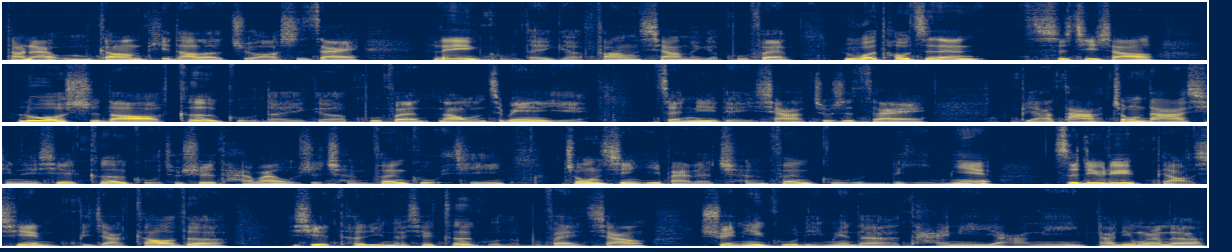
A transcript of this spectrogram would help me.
当然，我们刚刚提到的主要是在类股的一个方向的一个部分。如果投资人实际上落实到个股的一个部分，那我们这边也。整理了一下，就是在比较大中大型的一些个股，就是台湾五十成分股以及中型一百的成分股里面，殖利率表现比较高的一些特定的一些个股的部分，像水泥股里面的台泥、亚泥。那另外呢，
